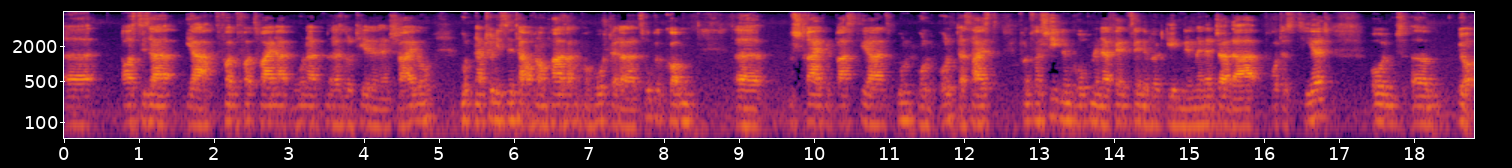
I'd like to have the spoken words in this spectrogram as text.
äh, aus dieser ja von vor zweieinhalb Monaten resultierenden Entscheidung. Und natürlich sind da auch noch ein paar Sachen vom Hochsteller dazugekommen. Äh, Streit mit Bastians und, und, und. Das heißt, von verschiedenen Gruppen in der Fanszene wird gegen den Manager da protestiert. Und ähm, ja,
